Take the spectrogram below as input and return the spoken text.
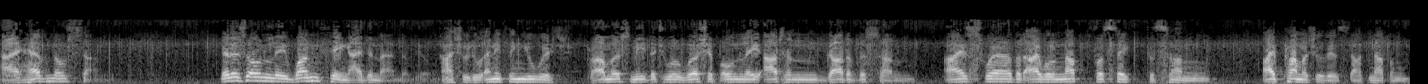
I have no son. There is only one thing I demand of you. I shall do anything you wish. Promise me that you will worship only Aten, god of the sun. I swear that I will not forsake the sun. I promise you this, Akhenaten.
